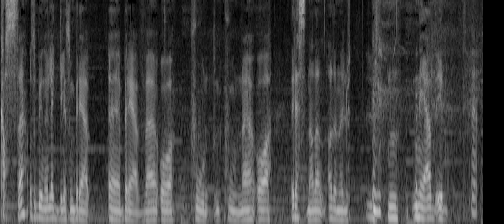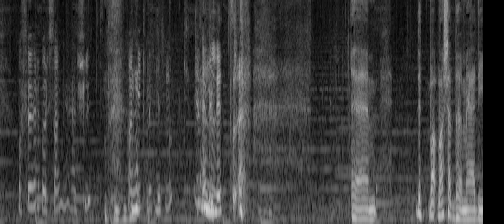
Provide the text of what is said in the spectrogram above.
kasse, og så begynner å legge liksom brev, eh, brevet og horn, hornet og resten av, den, av denne lut, lutten ned i Og før vår sang er slutt, har vi knekket nok. i den En lutt. Ehm, det, hva, hva skjedde med de,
